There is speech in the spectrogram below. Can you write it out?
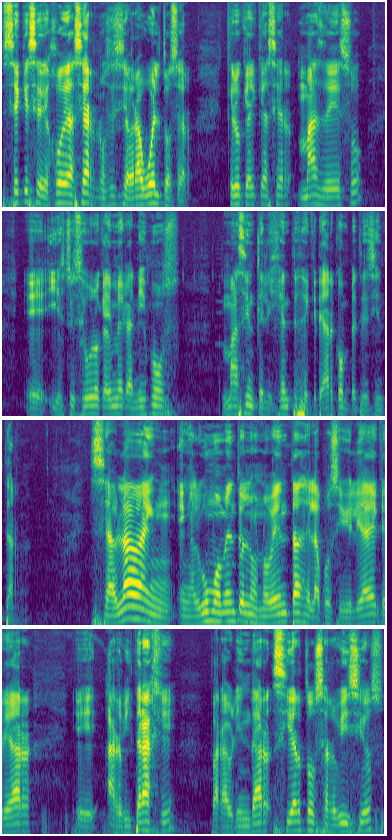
Sé que se dejó de hacer, no sé si habrá vuelto a hacer. Creo que hay que hacer más de eso eh, y estoy seguro que hay mecanismos más inteligentes de crear competencia interna. Se hablaba en, algún momento en los 90 de la posibilidad de crear eh, arbitraje para brindar ciertos servicios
